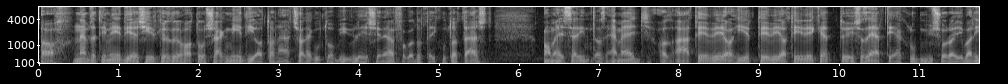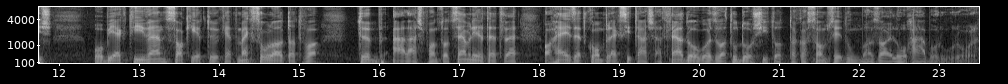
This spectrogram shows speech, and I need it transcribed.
A Nemzeti Média és Hírközlő Hatóság média tanácsa legutóbbi ülésén elfogadott egy kutatást, amely szerint az M1, az ATV, a Hír TV, a TV2 és az RTL Klub műsoraiban is objektíven, szakértőket megszólaltatva, több álláspontot szemléltetve, a helyzet komplexitását feldolgozva tudósítottak a szomszédunkban zajló háborúról.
